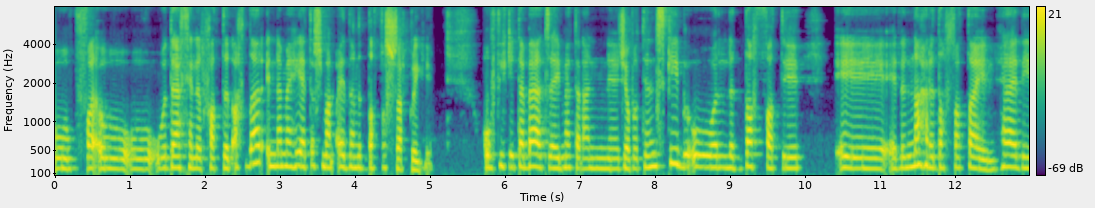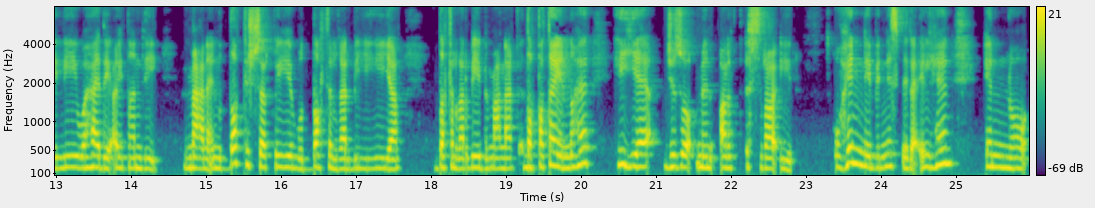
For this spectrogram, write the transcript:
وف... و... وداخل الخط الأخضر إنما هي تشمل أيضا الضفة الشرقية. وفي كتابات زي مثلا جابوتنسكي بيقول الضفة إيه للنهر ضفتين هذه لي وهذه أيضا لي بمعنى أن الضفة الشرقية والضفة الغربية هي الضفة الغربية بمعنى ضفتي النهر هي جزء من أرض إسرائيل. وهن بالنسبة لإلهن إنه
